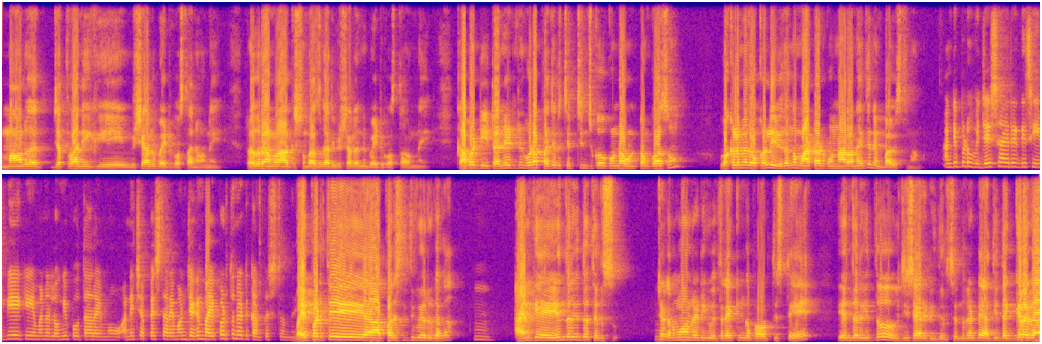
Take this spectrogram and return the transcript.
మామూలుగా జత్వానికి విషయాలు బయటకు వస్తూనే ఉన్నాయి. రఘురామకృష్ణరాజు గారి విషయాలన్నీ బయటకు వస్తూ ఉన్నాయి. కాబట్టి వీటన్నిటిని కూడా ప్రజలు చర్చించుకోకుండా ఉండటం కోసం ఒకళ్ళ మీద ఒకళ్ళు ఈ విధంగా మాట్లాడుకుంటున్నారని అయితే నేను భావిస్తున్నాను. అంటే ఇప్పుడు విజయసాయి రెడ్డి సిబిఐకి ఏమైనా లొంగిపోతారేమో అని చెప్పేస్తారేమో అని జగన్ భయపడుతున్నట్టు కనిపిస్తుంది. భయపడితే ఆ పరిస్థితి వేరు కదా. ఆయనకి ఏం జరిగిద్దో తెలుసు. జగన్మోహన్ రెడ్డికి వ్యతిరేకంగా ప్రవర్తిస్తే ఏం జరిగిద్దో విజయసాయి రెడ్డికి తెలుసు. ఎందుకంటే అతి దగ్గరగా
